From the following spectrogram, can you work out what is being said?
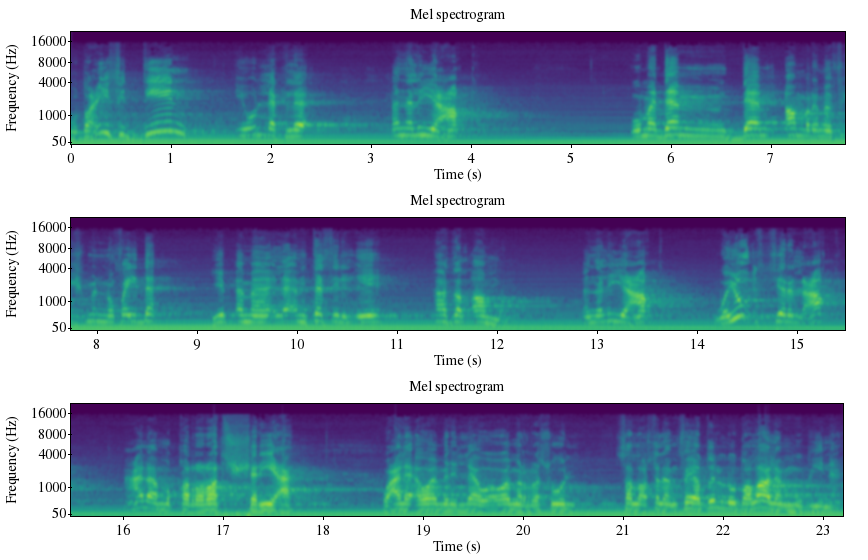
وضعيف الدين يقول لك لا أنا لي عقل وما دام دام أمر ما فيش منه فايدة يبقى ما لا أمتثل الإيه؟ هذا الأمر. أنا لي عقل ويؤثر العقل على مقررات الشريعة وعلى أوامر الله وأوامر الرسول صلى الله عليه وسلم فيضل ضلالا مبينا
